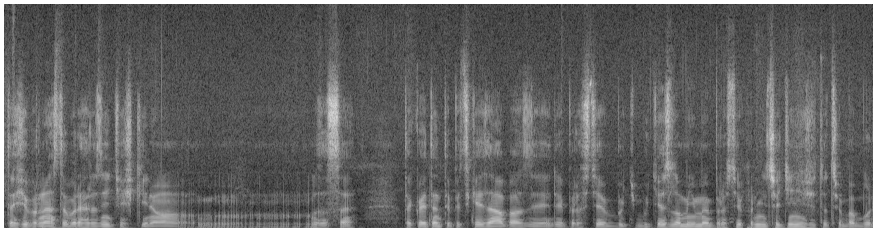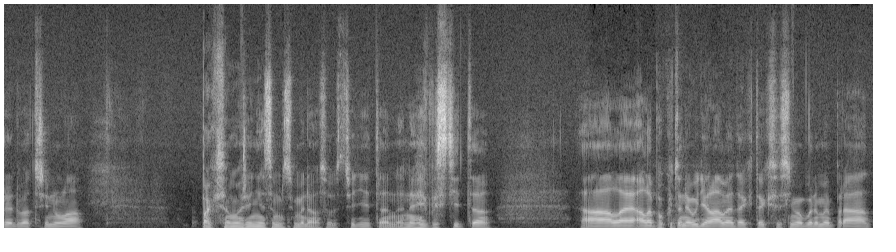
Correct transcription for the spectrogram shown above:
takže pro nás to bude hrozně těžký, no, mm, zase takový ten typický zápas, kdy, prostě buď, buď je zlomíme prostě v první třetině, že to třeba bude 2-3-0, pak samozřejmě se musíme dál soustředit a nevypustit to, ale, ale pokud to neuděláme, tak, tak se s nimi budeme prát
